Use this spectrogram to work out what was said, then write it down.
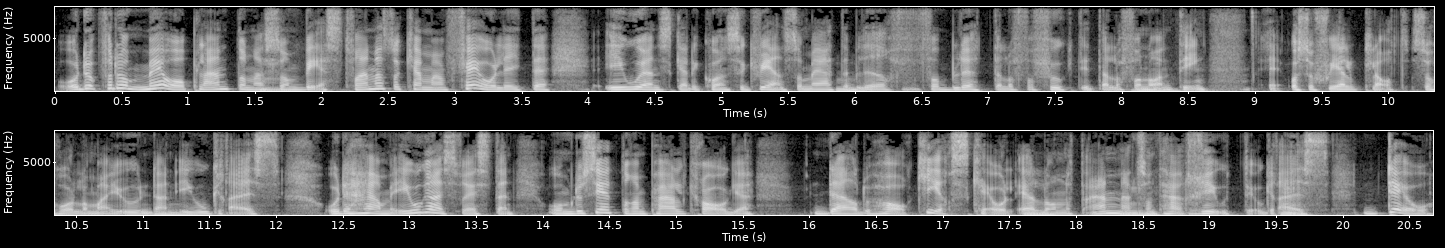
och då, för då mår plantorna Mm. som bäst. För annars så kan man få lite oönskade konsekvenser med att det Mm. blir för blött eller för fuktigt eller för någonting. Eh, Och så självklart så håller man ju undan Mm. ogräs. Och det här med ogräs förresten, om du sätter en pallkrage där du har kirskål Mm. eller något annat sånt här rotogräs, då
